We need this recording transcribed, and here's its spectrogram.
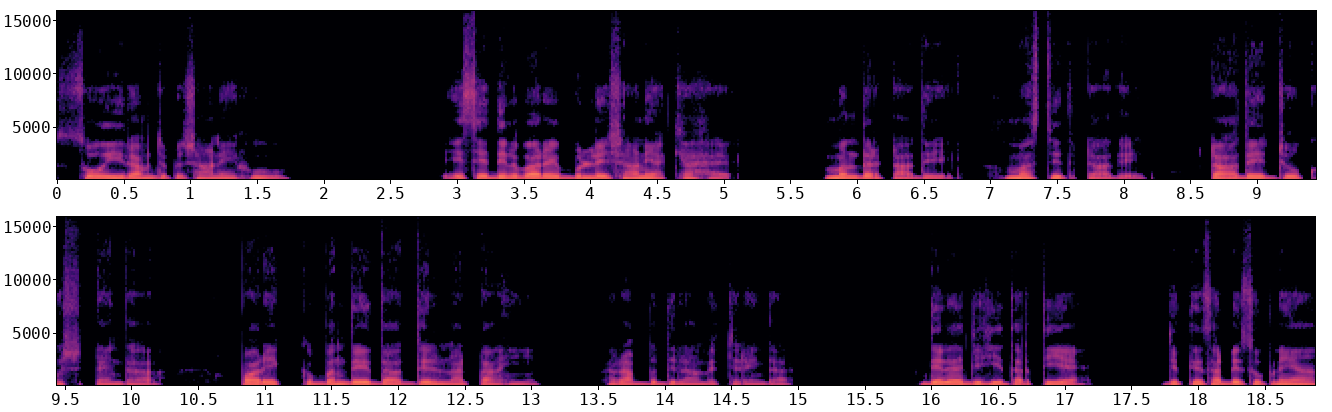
ਸੋਈ ਰਮਜ ਪਛਾਣੇ ਹੂ? ਇਸੇ ਦਿਲ ਬਾਰੇ ਬੁੱਲੇ ਸ਼ਾਹ ਨੇ ਆਖਿਆ ਹੈ, ਮੰਦਰ ਟਾ ਦੇ, ਮਸਜਿਦ ਢਾ ਦੇ ਢਾ ਦੇ ਜੋ ਕੁਛ ਟੈਂਦਾ ਪਰ ਇੱਕ ਬੰਦੇ ਦਾ ਦਿਲ ਨਾ ਢਾਹੀ ਰੱਬ ਦਿਲਾਂ ਵਿੱਚ ਰਹਿੰਦਾ। ਦਿਲ ਅਜਿਹੀ ਧਰਤੀ ਹੈ ਜਿੱਥੇ ਸਾਡੇ ਸੁਪਨਿਆਂ,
